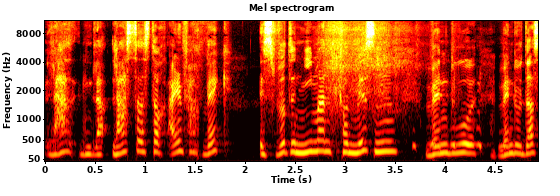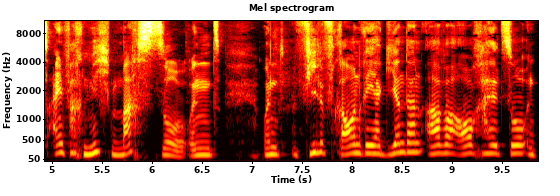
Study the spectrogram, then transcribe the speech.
la, la, lass das doch einfach weg es würde niemand vermissen, wenn du, wenn du das einfach nicht machst so. Und, und viele Frauen reagieren dann aber auch halt so und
